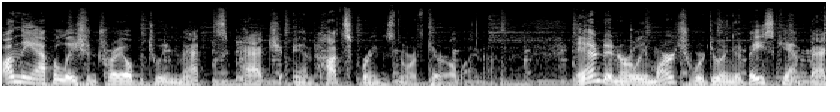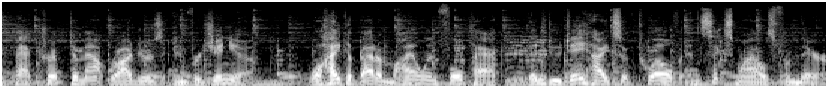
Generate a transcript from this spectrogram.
on the Appalachian Trail between Max Patch and Hot Springs, North Carolina. And in early March, we're doing a base camp backpack trip to Mount Rogers in Virginia. We'll hike about a mile in full pack, then do day hikes of 12 and 6 miles from there.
